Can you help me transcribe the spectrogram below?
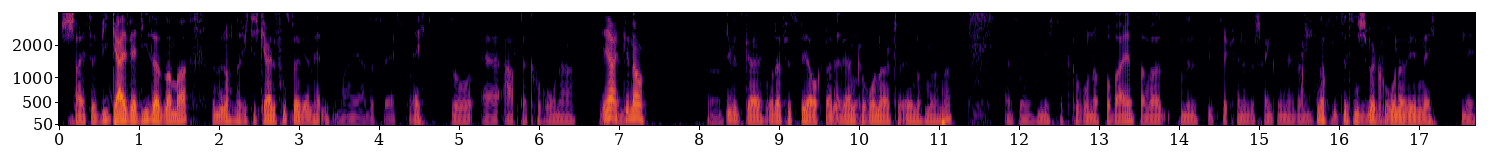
Scheiße. Wie geil wäre dieser Sommer, wenn wir noch eine richtig geile Fußball-WM hätten? Oh ja, das wäre echt cool. Echt? So äh, after Corona. WM. Ja, genau. Ja. Übelst geil. Oder für Svea auch gerade. Also, Während Corona aktuell nochmal, ne? Also nicht, dass Corona vorbei ist, aber zumindest gibt es ja keine Beschränkung mehr dann. Lass uns bitte nicht über Corona reden, echt. Nee,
